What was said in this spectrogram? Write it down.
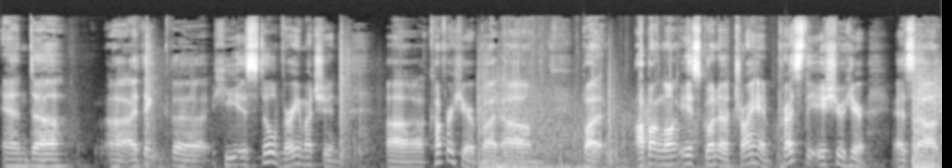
and uh, uh I think the he is still very much in uh, cover here, but um, but Abang Long is going to try and press the issue here as uh,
